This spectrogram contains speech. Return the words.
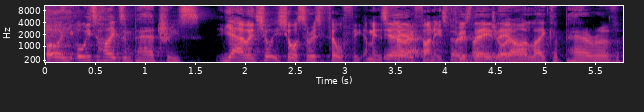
Oh, he always hides in pear trees. yeah, but Chau- Chaucer is filthy. I mean, it's very funny. It's very, because very they, they are like a pair of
